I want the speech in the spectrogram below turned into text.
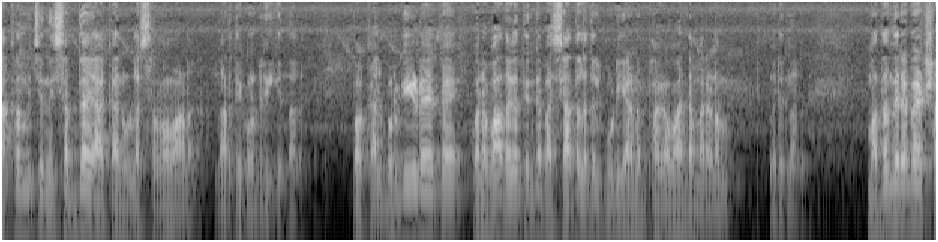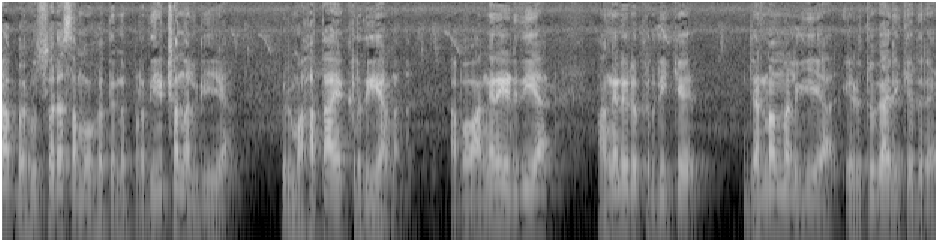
ആക്രമിച്ച് നിശബ്ദയാക്കാനുള്ള ശ്രമമാണ് നടത്തിക്കൊണ്ടിരിക്കുന്നത്. ഇപ്പോൾ കൽബുർഗിയുടെയൊക്കെ കൊലപാതകത്തിന്റെ പശ്ചാത്തലത്തിൽ കൂടിയാണ് ഭഗവാന്റെ മരണം വരുന്നത്. മതനിരപേക്ഷ ബഹുസ്വര സമൂഹത്തിന് പ്രതീക്ഷ നൽകിയ ഒരു മഹത്തായ കൃതിയാണത്. അപ്പോൾ അങ്ങനെ എഴുതിയ അങ്ങനെ ഒരു കൃതിക്ക് ജന്മം നൽകിയ എഴുത്തുകാരിക്കെതിരെ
